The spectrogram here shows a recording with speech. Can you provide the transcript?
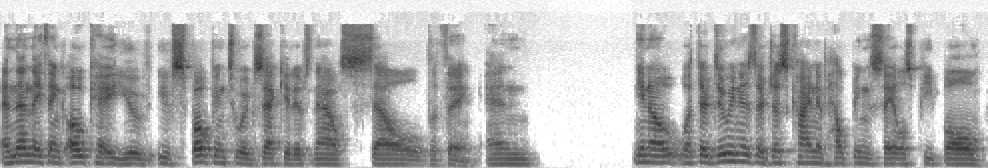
And then they think okay you've you've spoken to executives now sell the thing. And you know what they're doing is they're just kind of helping salespeople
